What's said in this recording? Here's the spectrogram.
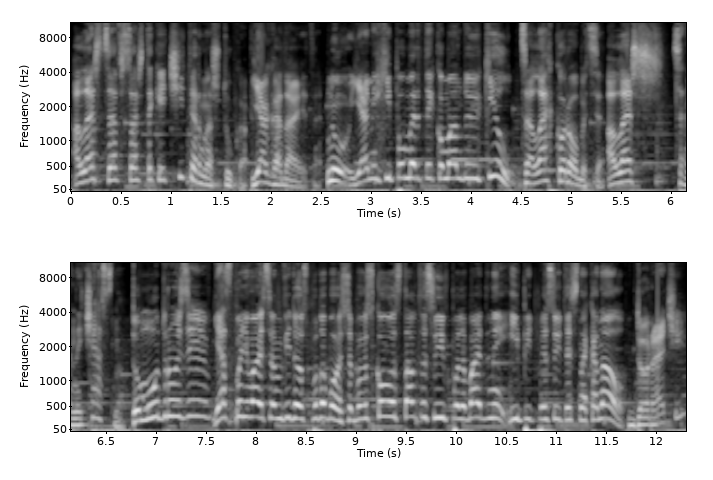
Але ж це все ж таки читерна штука. Як гадаєте? Ну, я міг і померти командою кіл. Це легко робиться. Але ж це не чесно. Тому, друзі, я сподіваюся, вам відео сподобалось. Обов'язково ставте свої вподобайдени і підписуйтесь на канал. До речі,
